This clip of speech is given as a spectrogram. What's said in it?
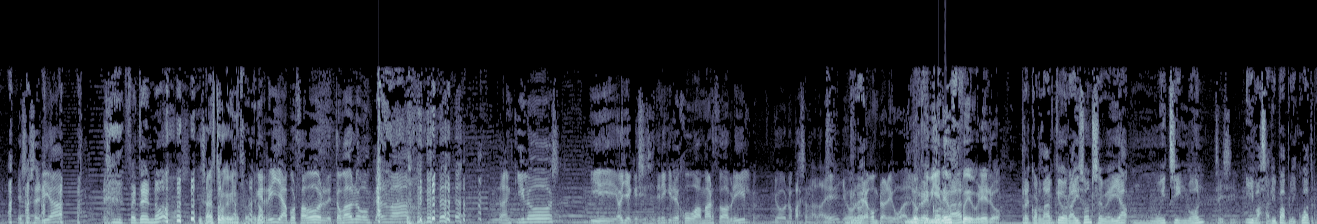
Eso sería... Feten, ¿no? vamos, ¿Tú sabes todo lo que viene en febrero? Guerrilla, por favor, tomadlo con calma. Tranquilos. Y oye, que si se tiene que ir el juego a marzo o abril, yo no pasa nada, ¿eh? Yo lo voy a comprar igual. Lo que viene en febrero. Recordar que Horizon se veía muy chingón Sí, sí. y va a salir para Play 4.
